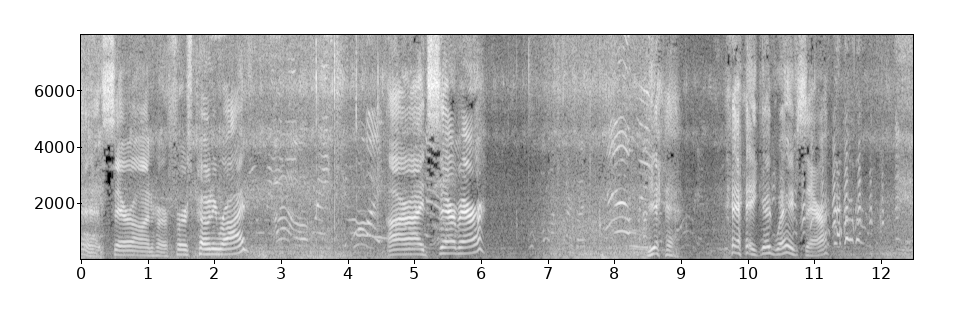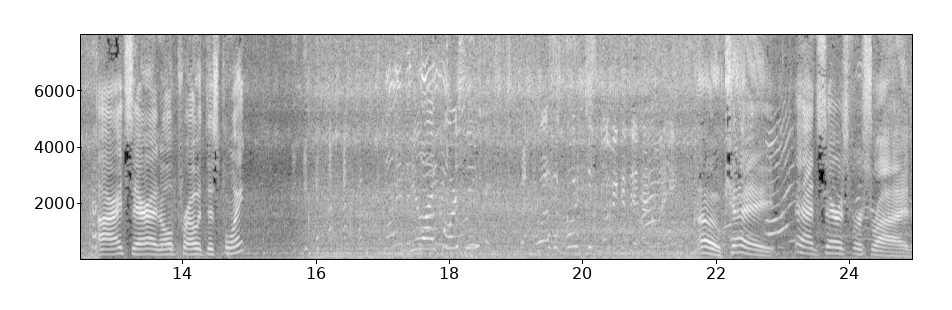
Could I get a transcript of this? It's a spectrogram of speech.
And Sarah on her first pony ride. All right, Sarah Bear. Yeah. Hey, good wave, Sarah. All right, Sarah, an old pro at this point. you like horses? Okay. And Sarah's first ride.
